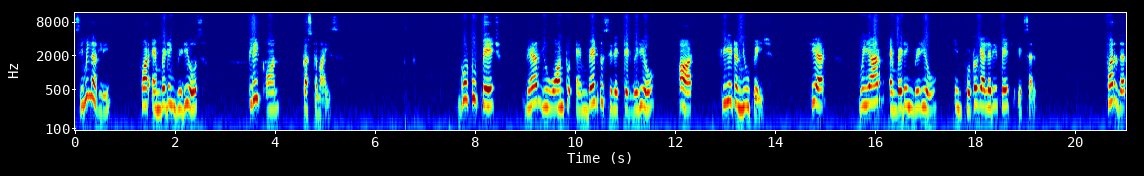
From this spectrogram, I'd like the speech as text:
Similarly, for embedding videos, click on Customize. Go to page where you want to embed the selected video or create a new page. Here, we are embedding video in photo gallery page itself. Further,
